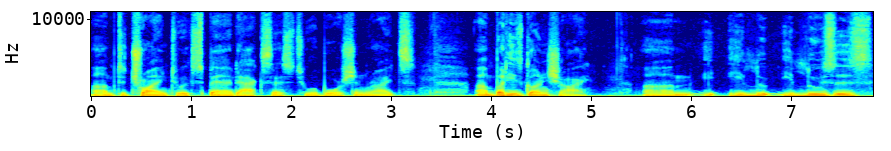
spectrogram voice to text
um, to trying to expand access to abortion rights. Um, but he's gun shy. Um, he, he, lo- he, loses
